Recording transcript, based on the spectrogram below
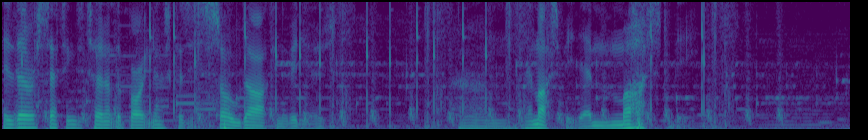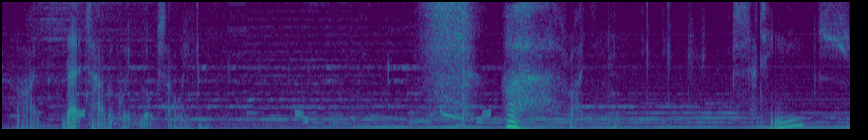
Is there a setting to turn up the brightness? Because it's so dark in the videos. There must be. There must be. Right, let's have a quick look, shall we? right. Settings.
